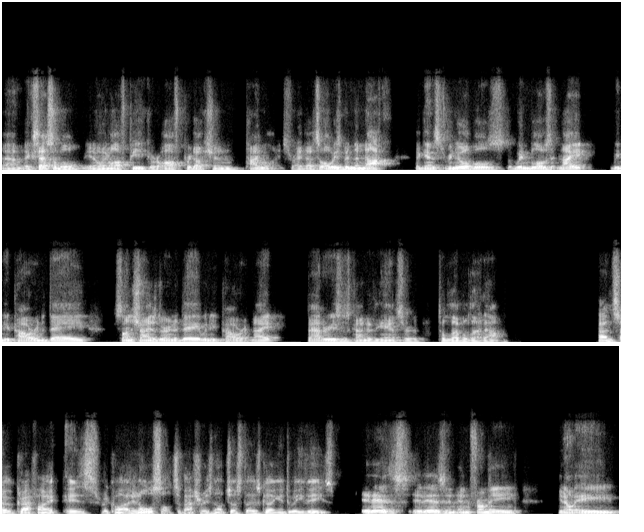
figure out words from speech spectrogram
um, accessible, you know, in off-peak or off-production timelines. Right. That's always been the knock against renewables. The wind blows at night. We need power in the day sun shines during the day, we need power at night. Batteries is kind of the answer to level that out. And so graphite is required in all sorts of batteries, not just those going into EVs. It is. It is. And and from a you know a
